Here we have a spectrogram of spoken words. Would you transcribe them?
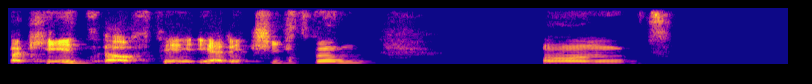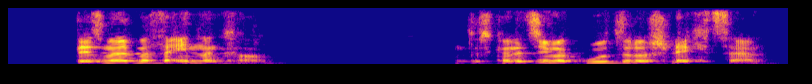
Paket auf die Erde geschickt worden und das man nicht mehr verändern kann. Und das kann jetzt immer gut oder schlecht sein.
